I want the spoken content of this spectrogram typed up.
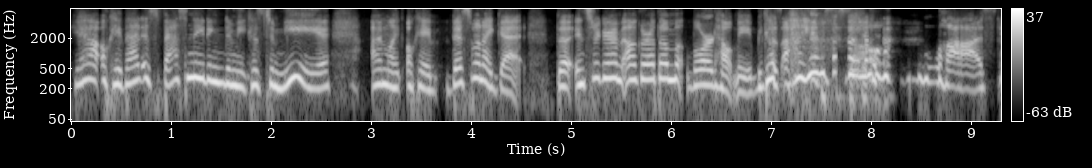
Yeah, okay, that is fascinating to me because to me, I'm like, okay, this one I get. The Instagram algorithm, Lord help me, because I am so lost.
